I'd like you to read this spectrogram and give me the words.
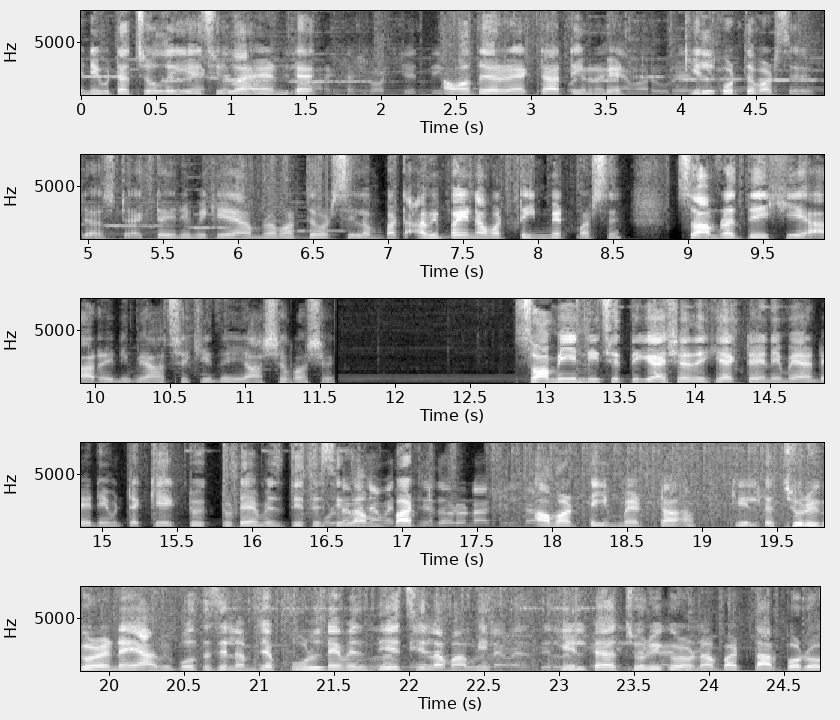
এনিমিটা চলে গিয়েছিল অ্যান্ড আমাদের একটা টিমমেট কিল করতে পারছে। জাস্ট একটা এনিমিকে আমরা মারতে পারছিলাম বাট আমি পাই না, আমার টিমমেট মারছে। সো আমরা দেখি আর এনিমি আছে কি নেই আশেপাশে। সো আমি নিচের দিকে এসে দেখি একটা এনিমি অ্যান্ড এনিমিটাকে একটু একটু ড্যামেজ দিতেছিলাম বাট আমার টিমমেটটা কিলটা চুরি করে নেয়। আমি বলতেছিলাম যে ফুল ড্যামেজ দিয়েছিলাম আমি কিলটা চুরি করো না বাট তারপরও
